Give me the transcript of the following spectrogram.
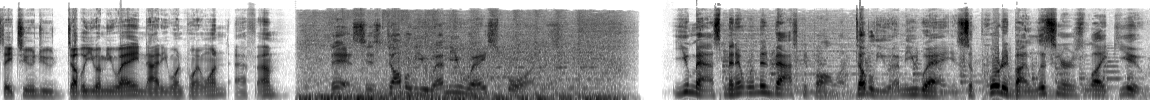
Stay tuned to WMUA 91.1 FM. This is WMUA Sports. UMass Men and Women Basketball on WMUA is supported by listeners like you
